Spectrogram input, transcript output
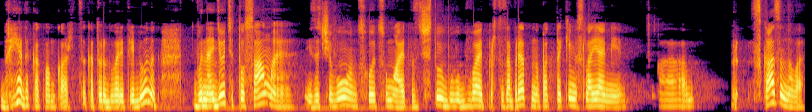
бреда, как вам кажется, который говорит ребенок, вы найдете то самое, из-за чего он сходит с ума. Это зачастую бывает просто запрятано под такими слоями э, сказанного,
